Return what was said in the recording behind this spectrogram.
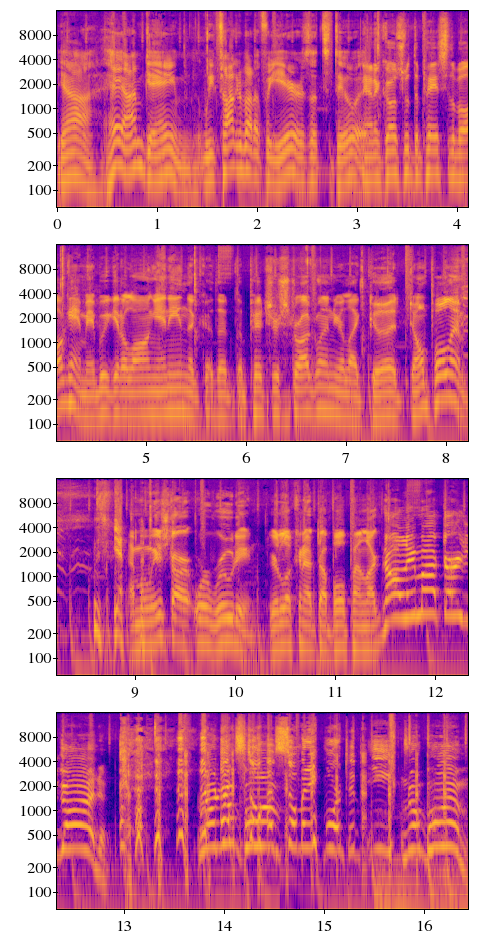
Yeah. Hey, I'm game. We've talked about it for years. Let's do it. And it goes with the pace of the ball game. Maybe we get a long inning, the the, the pitcher's struggling. You're like, good, don't pull him. yeah. And when we start, we're rooting. You're looking at the bullpen like, no, leave him out there. He's good. no, don't still pull him. have so many more to eat. Don't pull him.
